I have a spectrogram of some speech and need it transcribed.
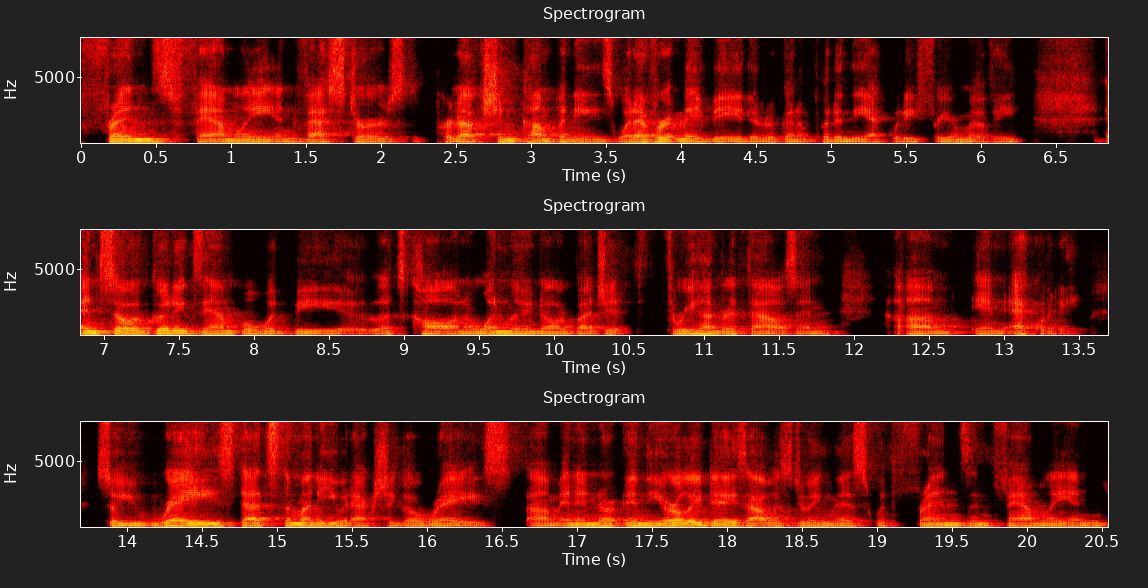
friends, family, investors, production companies, whatever it may be that are going to put in the equity for your movie. And so a good example would be, let's call on a $1 million budget, 300,000 um, in equity. So you raise, that's the money you would actually go raise. Um, and in, in the early days, I was doing this with friends and family and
